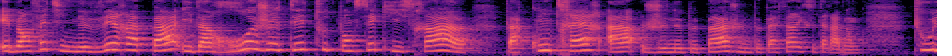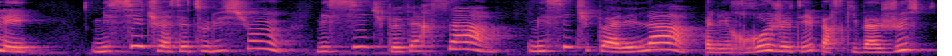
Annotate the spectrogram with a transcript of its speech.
et bien en fait il ne verra pas, il va rejeter toute pensée qui sera euh, bah, contraire à je ne peux pas, je ne peux pas faire, etc. Donc tous les mais si tu as cette solution, mais si tu peux faire ça, mais si tu peux aller là, il va les rejeter parce qu'il va juste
